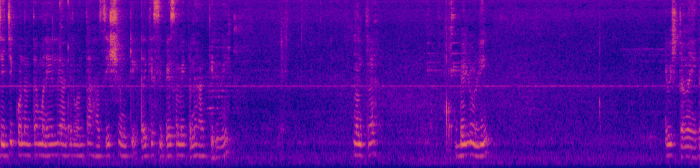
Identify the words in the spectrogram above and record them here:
ಜಜ್ಜಿಕೊಂಡಂಥ ಮನೆಯಲ್ಲೇ ಆಗಿರುವಂಥ ಹಸಿ ಶುಂಠಿ, ಅದಕ್ಕೆ ಸಿಪ್ಪೆ ಸಮೇತನೇ ಹಾಕಿದ್ದೀನಿ. ನಂತರ ಬೆಳ್ಳುಳ್ಳಿ, ಇವಿಷ್ಟನ ಈಗ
